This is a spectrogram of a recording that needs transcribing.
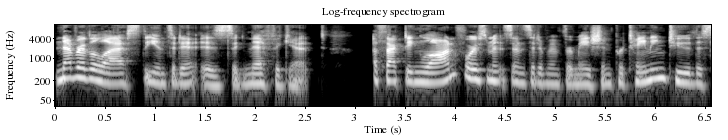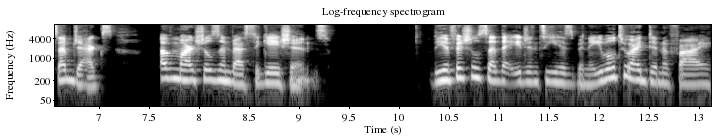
Nevertheless, the incident is significant, affecting law enforcement sensitive information pertaining to the subjects of Marshals' investigations. The official said the agency has been able to identify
